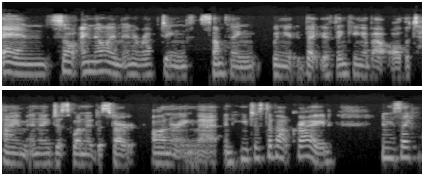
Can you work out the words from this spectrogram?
And so I know I'm interrupting something when you're that you're thinking about all the time. And I just wanted to start honoring that. And he just about cried. And he's like, Do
